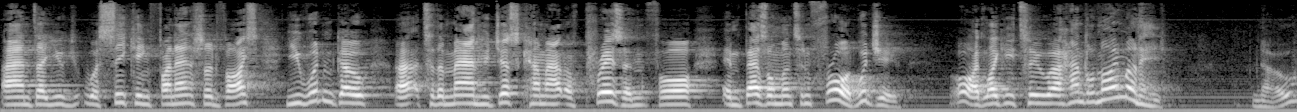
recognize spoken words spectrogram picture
and uh, you were seeking financial advice, you wouldn't go uh, to the man who just come out of prison for embezzlement and fraud, would you? Oh, I'd like you to uh, handle my money. No.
